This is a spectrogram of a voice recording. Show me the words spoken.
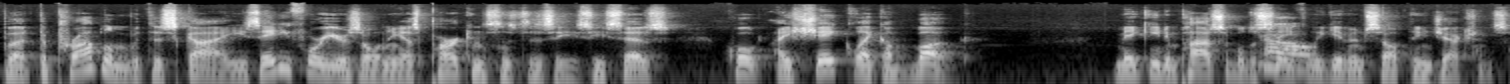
but the problem with this guy, he's 84 years old and he has Parkinson's disease. He says, quote, I shake like a bug making it impossible to safely give himself the injections.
